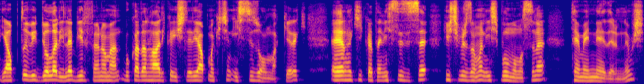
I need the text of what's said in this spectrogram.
Yaptığı videolar ile bir fenomen bu kadar harika işleri yapmak için işsiz olmak gerek. Eğer hakikaten işsiz ise hiçbir zaman iş bulmamasını temenni ederim demiş.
